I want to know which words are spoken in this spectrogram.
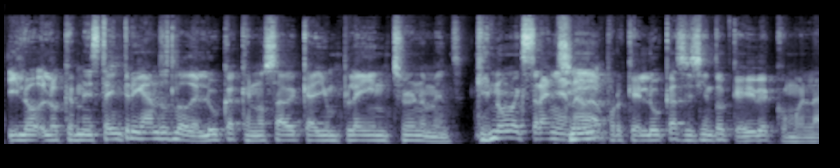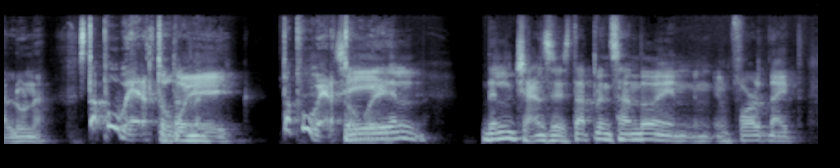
y lo, que me está intrigando es lo de Luca, que no sabe que hay un play-in tournament, que no me extraña nada porque Luca sí siento que vive como en la luna. Está puberto, güey. Está puberto, güey. Denle un chance, está pensando en, en Fortnite.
